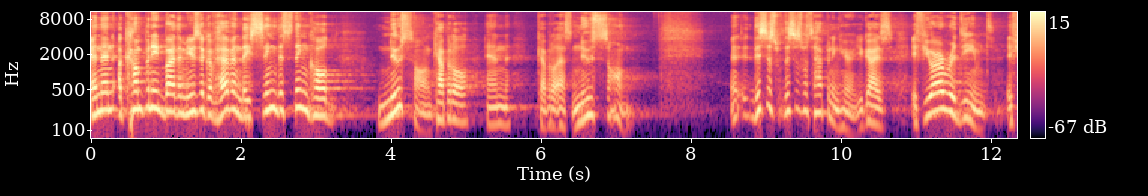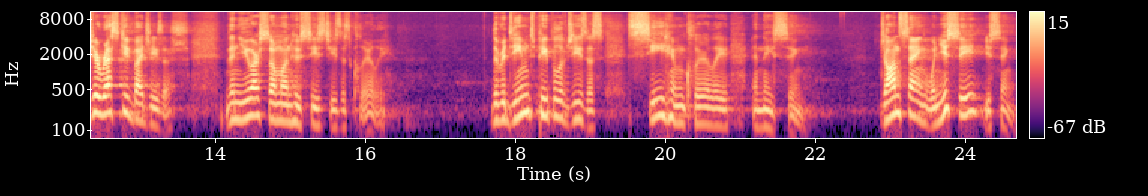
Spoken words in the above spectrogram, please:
And then, accompanied by the music of heaven, they sing this thing called New Song, capital N, capital S, New Song. This is, this is what's happening here. You guys, if you are redeemed, if you're rescued by Jesus, then you are someone who sees Jesus clearly. The redeemed people of Jesus see him clearly and they sing. John's saying, when you see, you sing.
